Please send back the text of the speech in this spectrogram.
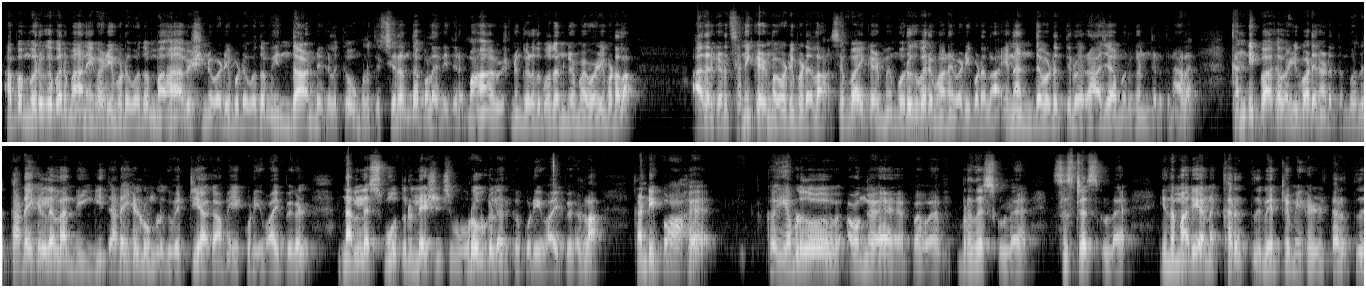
அப்போ முருகபெருமானை வழிபடுவதும் மகாவிஷ்ணு வழிபடுவதும் இந்த ஆண்டுகளுக்கு உங்களுக்கு சிறந்த பலனை தரும். மகாவிஷ்ணுங்கிறது புதன்கிழமை வழிபடலாம். அதற்கடுத்து சனிக்கிழமை வழிபடலாம் செவ்வாய்க்கிழமை முருகபெருமானை வழிபடலாம். ஏன்னா இந்த இடத்தில் ஒரு ராஜா முருகன்கிறதுனால கண்டிப்பாக வழிபாடு நடத்தும்போது தடைகள் எல்லாம் நீங்கி தடைகள் உங்களுக்கு வெற்றியாக அமையக்கூடிய வாய்ப்புகள் நல்ல ஸ்மூத் ரிலேஷன்ஷிப் உறவுகள் இருக்கக்கூடிய வாய்ப்புகள்லாம் கண்டிப்பாக எவ்வளதோ அவங்க இப்போ பிரதர்ஸ்குள்ளே சிஸ்டர்ஸ்குள்ளே இந்த மாதிரியான கருத்து வேற்றுமைகள் கருத்து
